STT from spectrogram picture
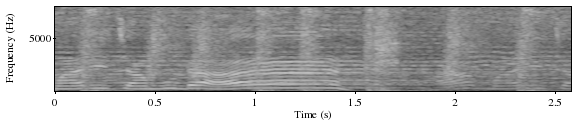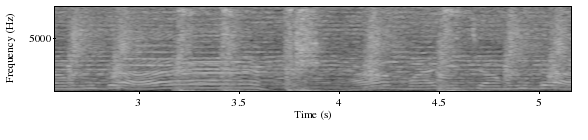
મારી ચામુંડા હા મારી ચામુંડા હા મારી ચામુંડા.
